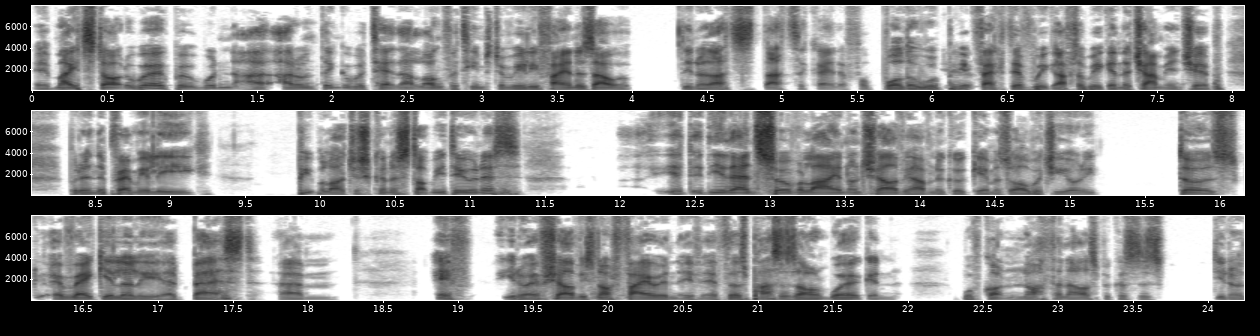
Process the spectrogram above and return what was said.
it might start to work. But it wouldn't. I, I don't think it would take that long for teams to really find us out. You know, that's that's the kind of football that would be effective week after week in the championship. But in the Premier League, people are just going to stop you doing it. You're then so reliant on Shelvey having a good game as well, which he only does irregularly at best. Um, if you know if Shelvey's not firing, if, if those passes aren't working, we've got nothing else because there's you know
